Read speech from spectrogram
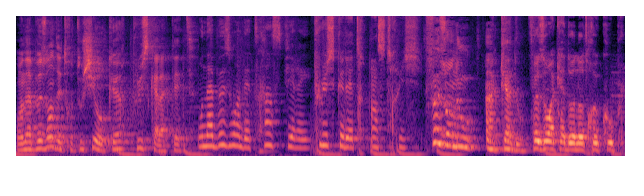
On a besoin d'être touché au cœur plus qu'à la tête. on a besoin d'être inspiré Plus que d'être instruit. Faisons-nous un cadeau. Faisons un cadeau à notre couple,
